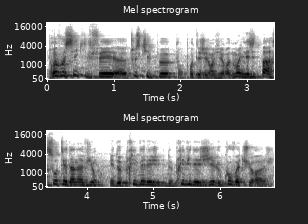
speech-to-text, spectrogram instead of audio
Preuve aussi qu'il fait euh, tout ce qu'il peut pour protéger l'environnement, il n'hésite pas à sauter d'un avion et de privilégier le covoiturage.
